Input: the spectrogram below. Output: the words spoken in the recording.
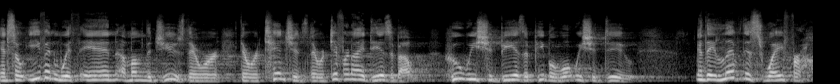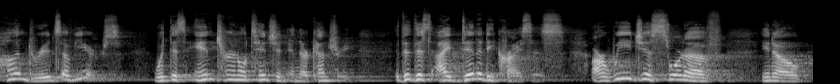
And so even within among the Jews, there were, there were tensions, there were different ideas about who we should be as a people, what we should do. And they lived this way for hundreds of years with this internal tension in their country, this identity crisis. Are we just sort of, you know,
